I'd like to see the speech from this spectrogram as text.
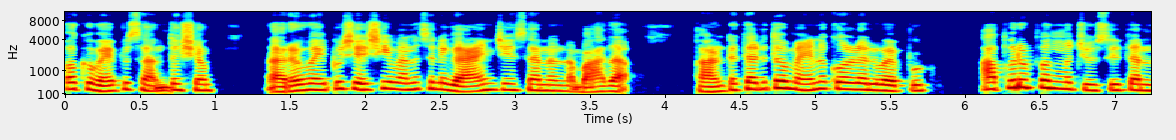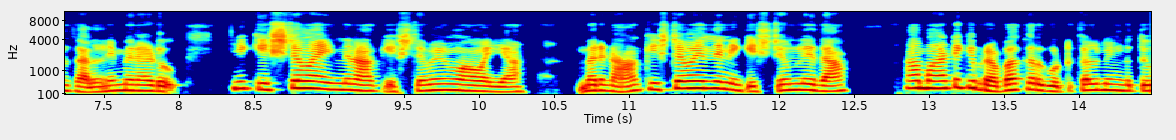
ఒకవైపు సంతోషం మరోవైపు శశి మనసుని గాయం చేశానన్న బాధ కంటతడితో మేనకోడల వైపు అపురూపంగా చూసి తన తలనిమిరాడు నీకు ఇష్టమైంది నాకు ఇష్టమే మావయ్య. మరి నాకు ఇష్టమైంది నీకు ఇష్టం లేదా? ఆ మాటకి ప్రభాకర్ గుట్టుకలు మింగుతూ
